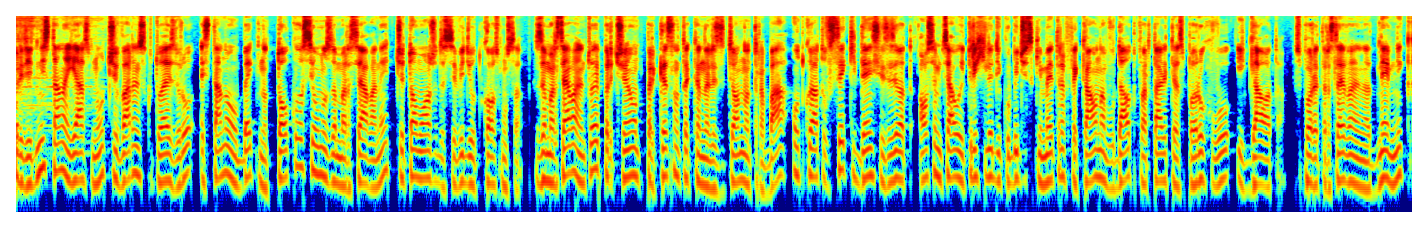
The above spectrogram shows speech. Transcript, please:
Преди дни стана ясно, че Варненското езеро е станало обект на толкова силно замърсяване, че то може да се види от космоса. Замърсяването е причинено от прекъсната канализационна тръба, от която всеки ден се изливат 8,3 хиляди кубически метра фекална вода от кварталите Аспарухово и Галата. Според разследване на Дневник,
